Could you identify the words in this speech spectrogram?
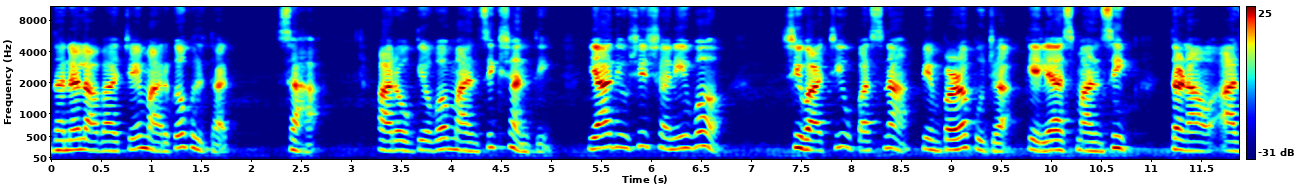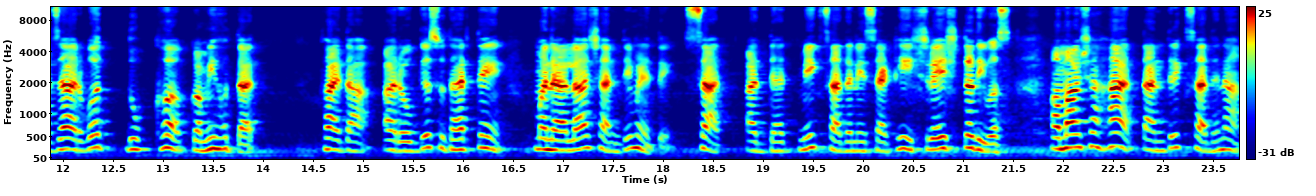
धनलाभाचे मार्ग खुलतात. सहा आरोग्य व मानसिक शांती. या दिवशी शनी व शिवाची उपासना पिंपळ पूजा केल्यास मानसिक तणाव आजार व दुःख कमी होतात. फायदा आरोग्य सुधारते मनाला शांती मिळते. सात आध्यात्मिक साधनेसाठी श्रेष्ठ दिवस. अमावस्या हा तांत्रिक साधना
